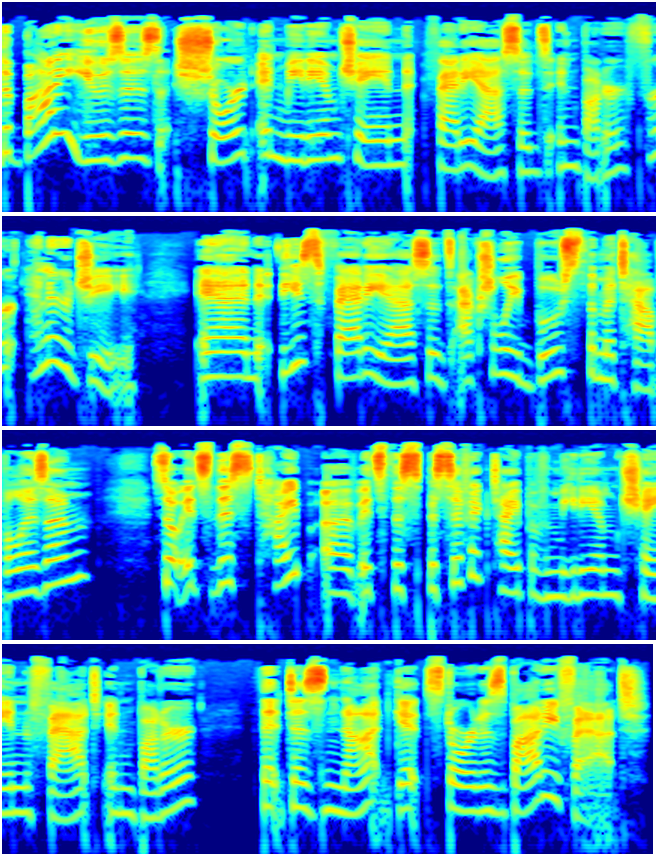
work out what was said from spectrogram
The body uses short and medium chain fatty acids in butter for energy. And these fatty acids actually boost the metabolism. So it's this type of, it's the specific type of medium chain fat in butter that does not get stored as body fat,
